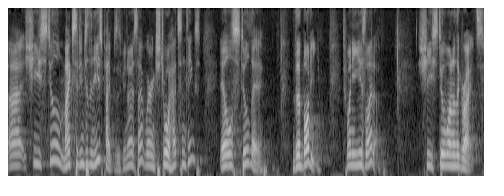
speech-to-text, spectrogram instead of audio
uh, she still makes it into the newspapers. Have you noticed that? Wearing straw hats and things. Elle's still there. The body, 20 years later. She's still one of the greats.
